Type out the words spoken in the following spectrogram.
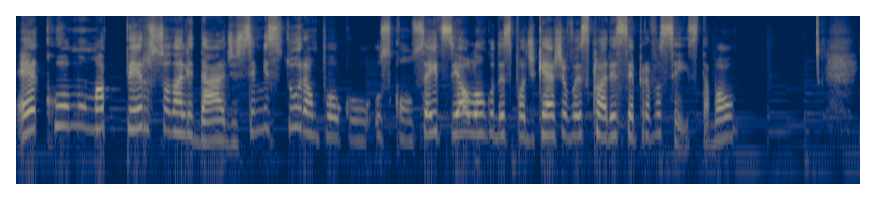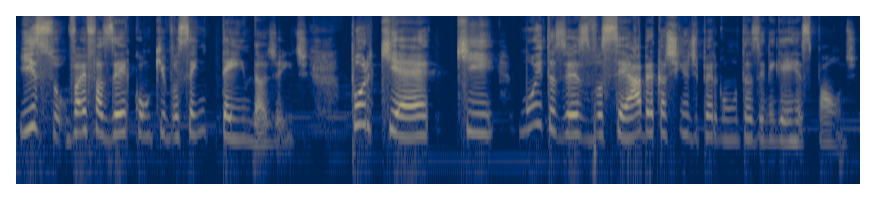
É como uma personalidade, se mistura um pouco os conceitos e ao longo desse podcast eu vou esclarecer para vocês, tá bom? Isso vai fazer com que você entenda, gente, por que é que muitas vezes você abre a caixinha de perguntas e ninguém responde?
